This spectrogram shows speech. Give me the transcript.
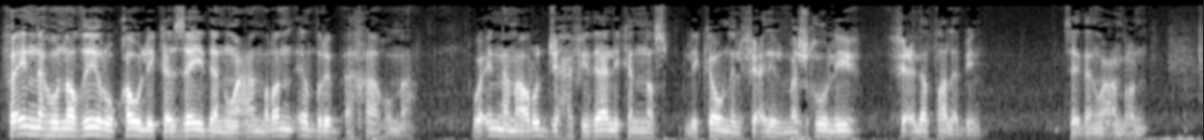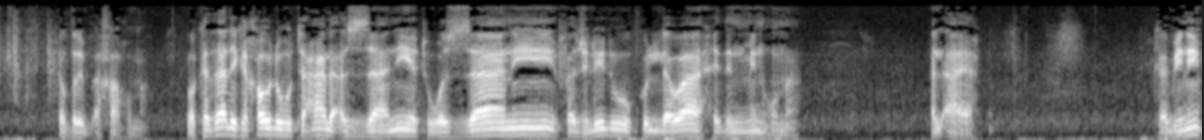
فإنه نظير قولك زيدا وعمرا اضرب أخاهما. وإنما رجح في ذلك النصب لكون الفعل المشغول فعل طلب. زيدا وعمرا. اضرب أخاهما. وكذلك قوله تعالى الزانية والزاني فاجلدوا كل واحد منهما. الآية. كابيني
